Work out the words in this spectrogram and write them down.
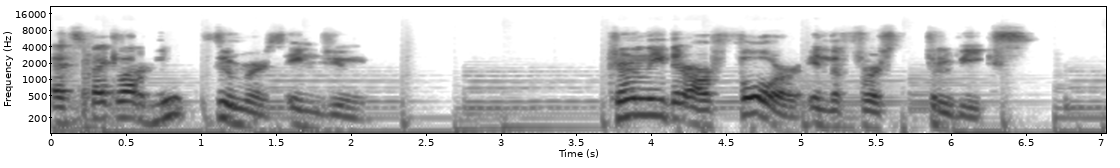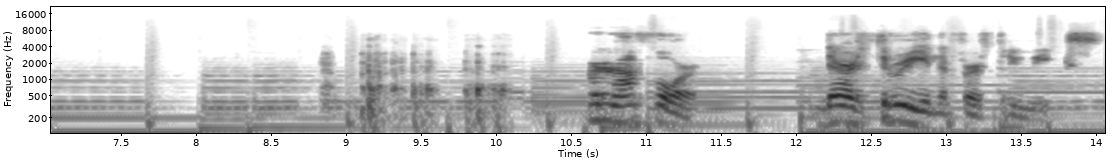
expect a lot of new consumers in June. Currently, there are four in the first three weeks. Or not four. There are three in the first three weeks.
